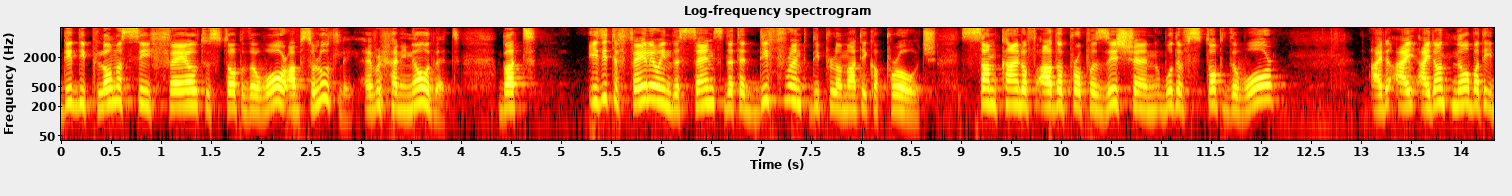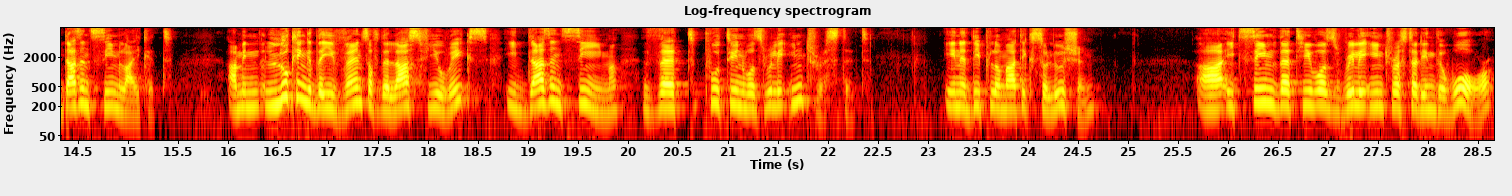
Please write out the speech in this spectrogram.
Did diplomacy fail to stop the war? Absolutely. Everybody knows that. But is it a failure in the sense that a different diplomatic approach, some kind of other proposition would have stopped the war? I, I, I don't know, but it doesn't seem like it. I mean, looking at the events of the last few weeks, it doesn't seem that Putin was really interested in a diplomatic solution uh, it seemed that he was really interested in the war.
